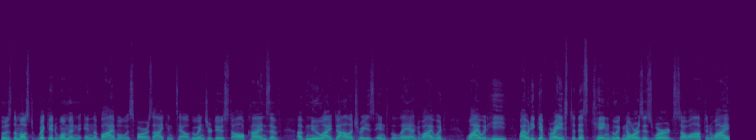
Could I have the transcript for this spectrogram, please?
who's the most wicked woman in the Bible, as far as I can tell, who introduced all kinds of, of new idolatries into the land. Why would, why, would he, why would he give grace to this king who ignores his words so often? Why?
